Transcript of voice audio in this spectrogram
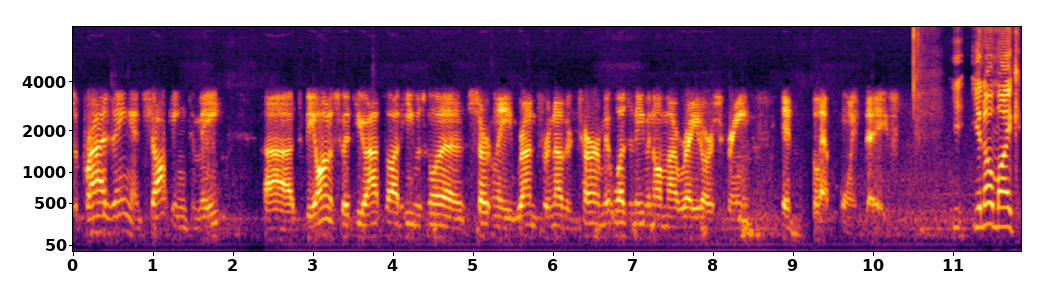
surprising and shocking to me. Uh, to be honest with you, I thought he was going to certainly run for another term. It wasn't even on my radar screen at that point, Dave. Y- You know, Mike,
